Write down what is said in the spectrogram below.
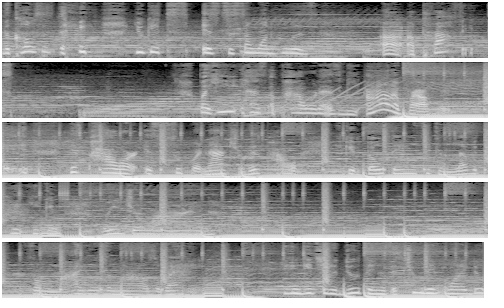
The closest thing you get is to someone who is uh, a prophet. But he has a power that's beyond a prophet. His power is supernatural. His power, he can throw things, he can levitate, he can read your mind from miles and miles can get you to do things that you didn't want to do.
